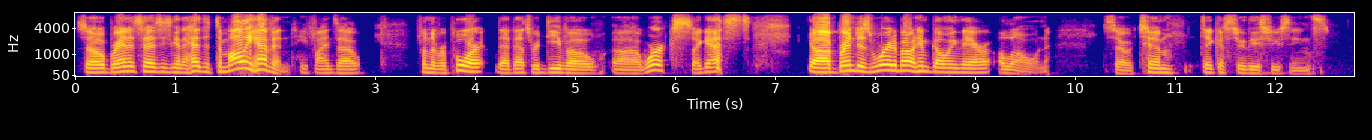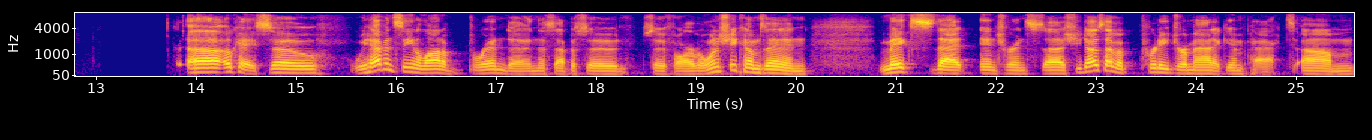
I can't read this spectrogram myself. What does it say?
So Brandon says he's going to head to Tamale Heaven. He finds out from the report that that's where Devo uh, works, I guess. Uh, Brenda's worried about him going there alone. So Tim, take us through these few scenes. Uh, okay, so we haven't seen a lot of Brenda in this episode so far, but when she comes in and makes that entrance, uh, she does have a pretty dramatic impact. Um,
